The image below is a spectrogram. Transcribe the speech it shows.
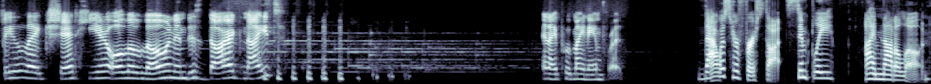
feel like shit here all alone in this dark night. and I put my name for it. That was her first thought. Simply, I'm not alone.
